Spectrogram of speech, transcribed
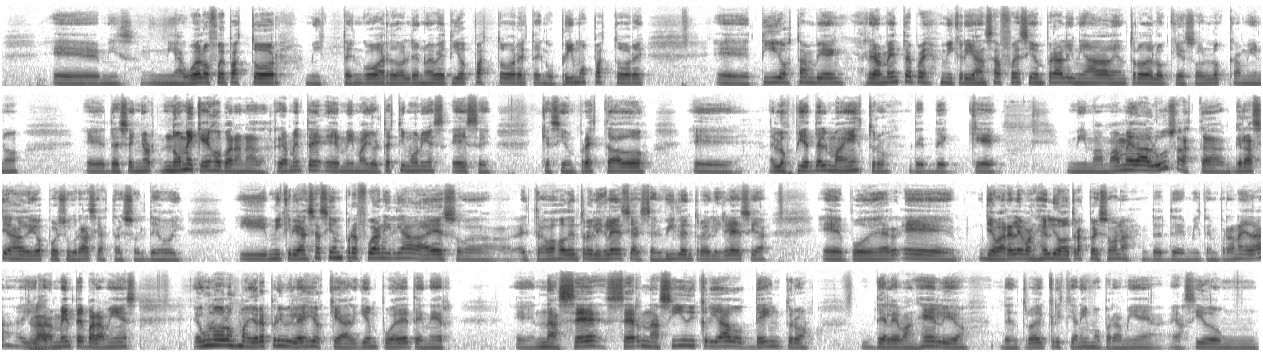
eh, mi abuelo fue pastor, mis, tengo alrededor de nueve tíos pastores, tengo primos pastores, eh, tíos también. Realmente pues mi crianza fue siempre alineada dentro de lo que son los caminos del Señor. No me quejo para nada. Realmente mi mayor testimonio es ese, que siempre he estado en los pies del maestro desde que mi mamá me da luz hasta, gracias a Dios por su gracia, hasta el sol de hoy. Y mi crianza siempre fue alineada a eso, al trabajo dentro de la iglesia, al servir dentro de la iglesia, eh, poder eh, llevar el evangelio a otras personas desde mi temprana edad. Y realmente para mí es, es uno de los mayores privilegios que alguien puede tener. Eh, nacer, ser nacido y criado dentro del evangelio, dentro del cristianismo, para mí ha, sido un,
